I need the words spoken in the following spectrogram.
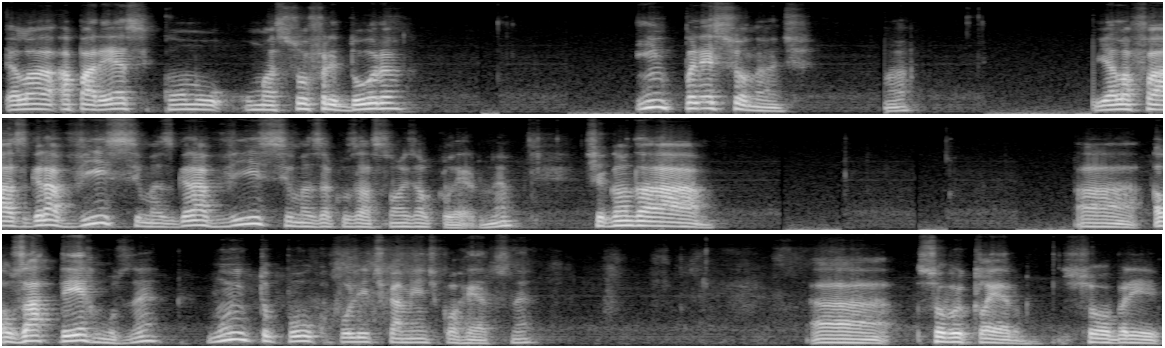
ela aparece como uma sofredora impressionante. Né? E ela faz gravíssimas, gravíssimas acusações ao clero, né? chegando a, a, a usar termos né? muito pouco politicamente corretos. Né? ah, sobre o clero, sobre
